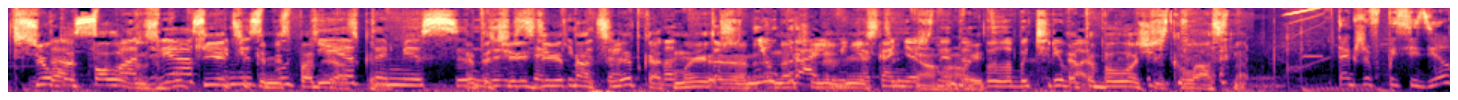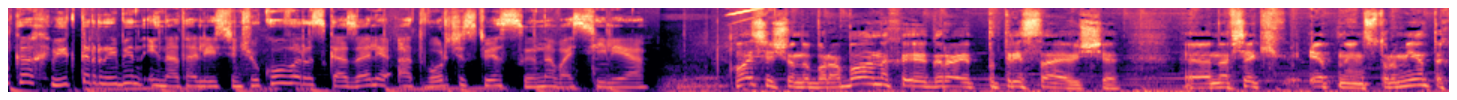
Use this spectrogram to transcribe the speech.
все Да, как с положено, с подвязками, букетиками, с с букетами, с, Это э, через всякими, 19 да. лет, как мы э, не украли начали меня, вместе. конечно, Ага. это было бы чревато. Это было очень классно. Также в посиделках Виктор Рыбин и Наталья Синчукова рассказали о творчестве сына Василия. Вася еще на барабанах играет потрясающе, э, на всяких этноинструментах,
